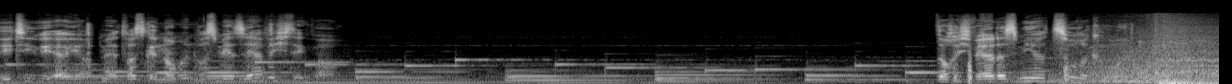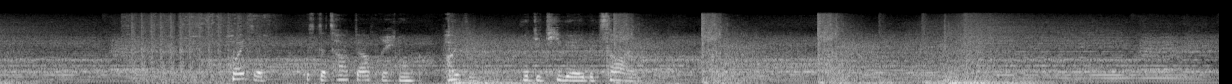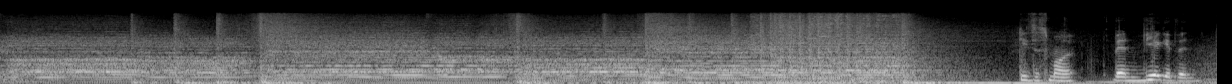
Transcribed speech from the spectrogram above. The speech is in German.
Die TVA hat mir etwas genommen, was mir sehr wichtig war. Doch ich werde es mir zurückholen. Heute ist der Tag der Abrechnung. Heute wird die TVA bezahlen. Dieses Mal werden wir gewinnen.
